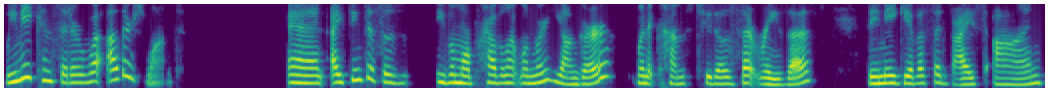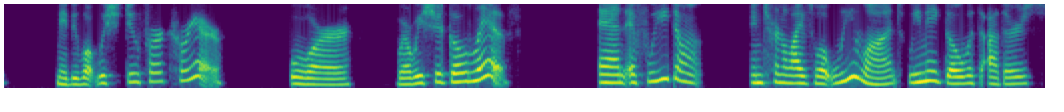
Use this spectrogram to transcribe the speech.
we may consider what others want. And I think this is even more prevalent when we're younger, when it comes to those that raise us. They may give us advice on maybe what we should do for a career or where we should go live. And if we don't internalize what we want, we may go with others'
